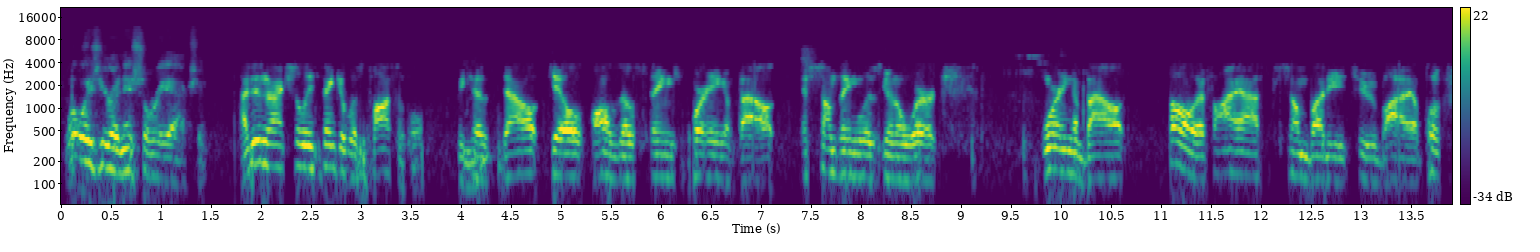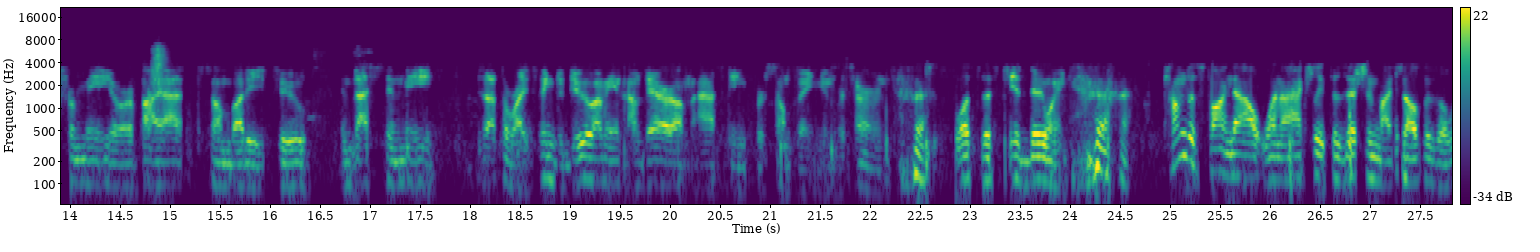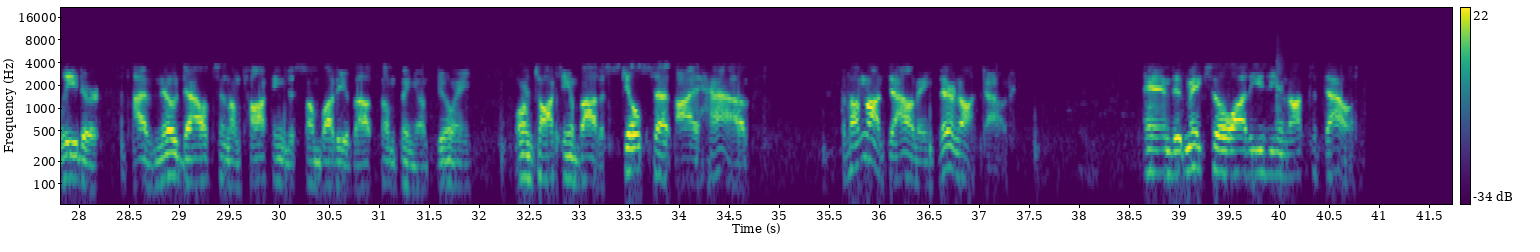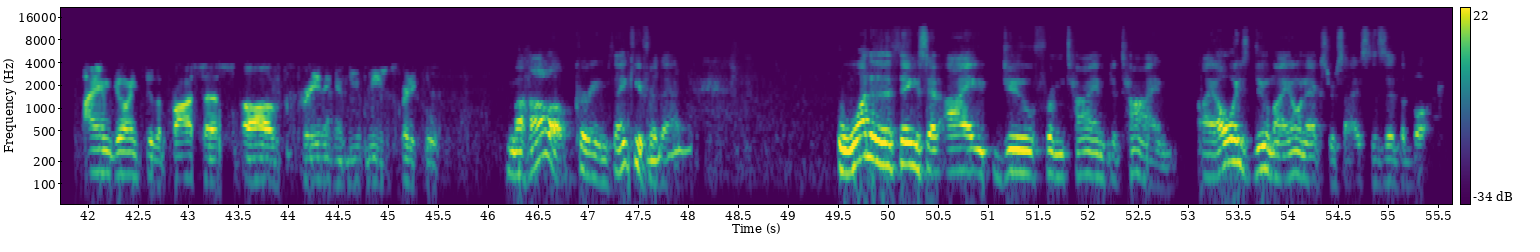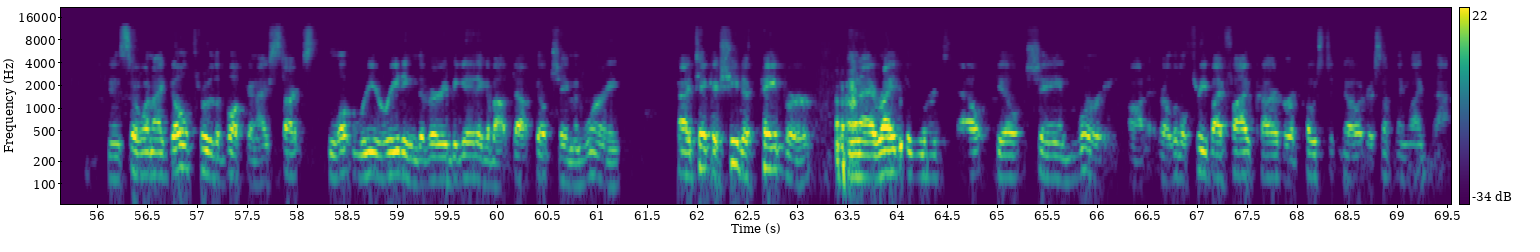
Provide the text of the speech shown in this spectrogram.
what was your initial reaction? I didn't actually think it was possible because doubt, guilt, all those things, worrying about if something was going to work, worrying about, oh, if I ask somebody to buy a book from me or if I ask somebody to invest in me, is that the right thing to do? I mean, how dare I'm asking for something in return? What's this kid doing? come to find out when I actually position myself as a leader, I have no doubts and I'm talking to somebody about something I'm doing or I'm talking about a skill set I have. If I'm not doubting, they're not doubting. And it makes it a lot easier not to doubt. I am going through the process of creating a new me. It's pretty cool. Mahalo, Kareem. Thank you for that. One of the things that I do from time to time, I always do my own exercises in the book. And so when I go through the book and I start rereading the very beginning about doubt, guilt, shame, and worry, I take a sheet of paper and I write the words doubt, guilt, shame, worry on it, or a little three by five card or a post it note or something like that.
